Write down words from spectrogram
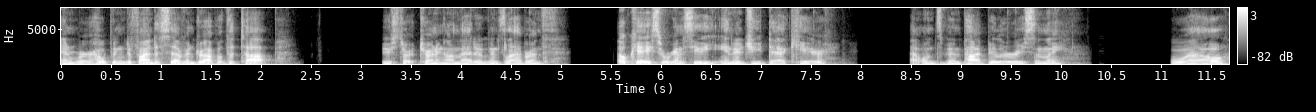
And we're hoping to find a 7 drop at the top to start turning on that Ugin's Labyrinth. Okay, so we're going to see the energy deck here. That one's been popular recently. Well,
